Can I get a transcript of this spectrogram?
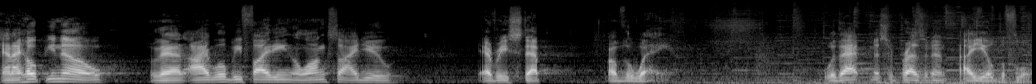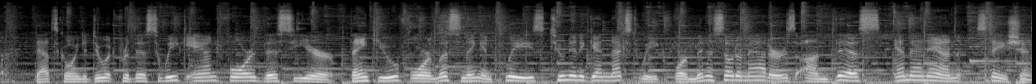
And I hope you know that I will be fighting alongside you every step of the way. With that, Mr. President, I yield the floor. That's going to do it for this week and for this year. Thank you for listening, and please tune in again next week for Minnesota Matters on this MNN station.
